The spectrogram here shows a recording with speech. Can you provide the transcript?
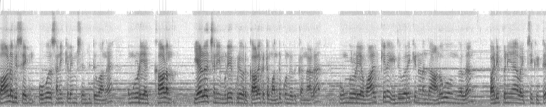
பாலபிஷேகம் ஒவ்வொரு சனிக்கிழமையும் செஞ்சுட்டு வாங்க. உங்களுடைய காலம் ஏழரை சனி முடியக்கூடிய ஒரு காலகட்டம் வந்து கொண்டு இருக்கறனால உங்களுடைய வாழ்க்கையில் இதுவரைக்கும் நடந்த அனுபவங்களை படிப்பணியாக வச்சுக்கிட்டு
